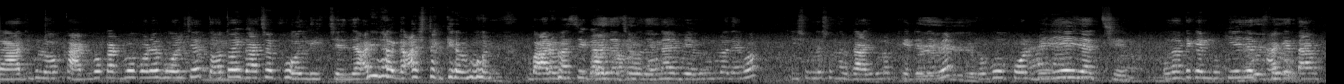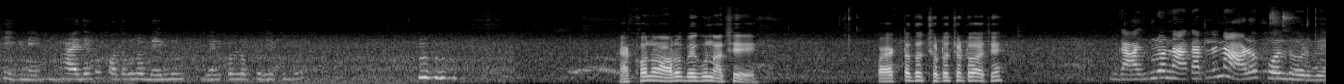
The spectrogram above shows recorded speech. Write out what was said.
গাছগুলো কাটবো কাটবো করে বলছে, ততই গাছে ফল দিচ্ছে। জানি না গাছটা কেমন বারো মাসি গাছ আছে ওদের তাই বেগুনগুলো দেখো, কি সুন্দর সুন্দর গাছগুলো কেটে দেবে, তবুও ফল বেরিয়েই যাচ্ছে। কোথা থেকে লুকিয়ে যে থাকে তার ঠিক নেই। ভাই, দেখো কতগুলো বেগুন বের করল খুঁজে খুঁজে। এখনও আরও বেগুন আছে। কয়েকটা তো ছোট ছোট আছে। গাছগুলো না কাটলে না আরও ফল ধরবে।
